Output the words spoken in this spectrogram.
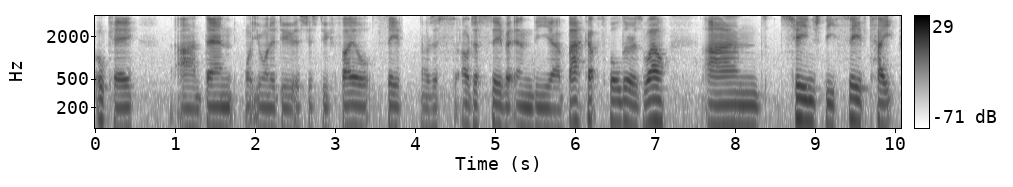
okay. And then what you want to do is just do file, save. I'll just I'll just save it in the uh, backups folder as well, and change the save type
